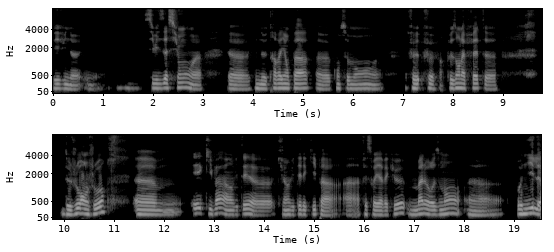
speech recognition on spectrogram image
vive une, civilisation ne travaillant pas, consommant, faisant la fête de jour en jour euh, et qui va inviter euh, qui va inviter l'équipe à, à festoyer avec eux. Malheureusement, euh, O'Neill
